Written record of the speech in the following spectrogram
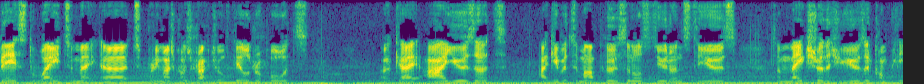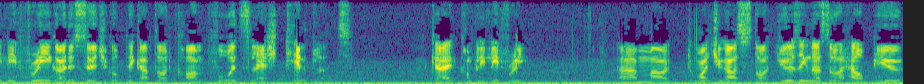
best way to make uh, to pretty much construct your field reports. Okay, I use it. I give it to my personal students to use. So make sure that you use it completely free. Go to surgicalpickup.com forward slash template. Okay, completely free. Um, I want you guys to start using this. It will help you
